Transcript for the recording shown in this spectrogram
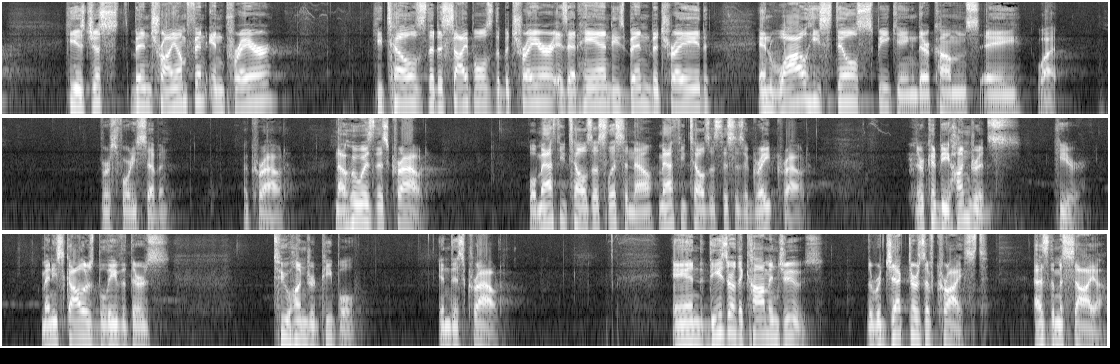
He has just been triumphant in prayer. He tells the disciples the betrayer is at hand. He's been betrayed. And while he's still speaking, there comes a what? Verse 47 a crowd. Now, who is this crowd? Well, Matthew tells us, listen now, Matthew tells us this is a great crowd. There could be hundreds here. Many scholars believe that there's 200 people in this crowd. And these are the common Jews the rejectors of Christ as the Messiah.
